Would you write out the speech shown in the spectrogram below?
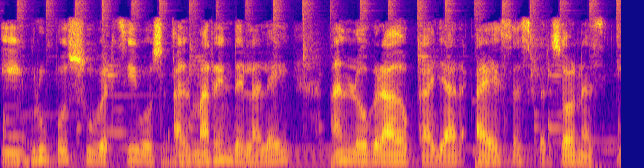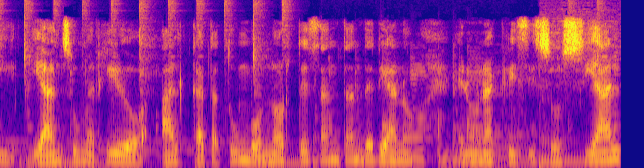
y grupos subversivos al margen de la ley han logrado callar a estas personas y, y, han sumergido al Catatumbo norte santanderiano en una crisis social,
